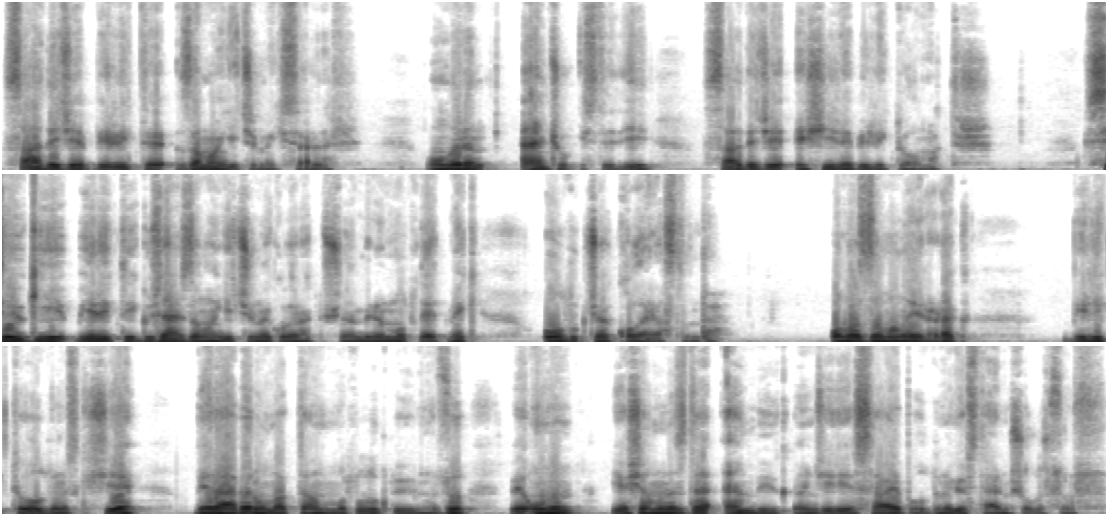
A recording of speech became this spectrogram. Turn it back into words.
sadece birlikte zaman geçirmek isterler. Onların en çok istediği sadece eşiyle birlikte olmaktır. Sevgiyi birlikte güzel zaman geçirmek olarak düşünen birini mutlu etmek oldukça kolay aslında. Ona zaman ayırarak birlikte olduğunuz kişiye beraber olmaktan mutluluk duyduğunuzu ve onun yaşamınızda en büyük önceliğe sahip olduğunu göstermiş olursunuz.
